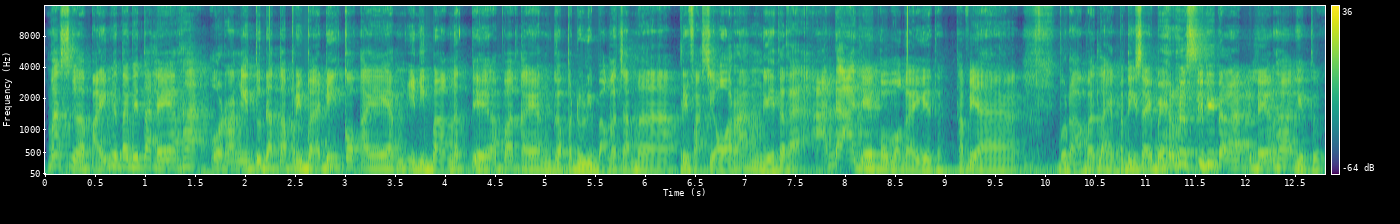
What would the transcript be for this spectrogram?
Mas ngapain minta-minta daerah? Orang itu data pribadi kok kayak yang ini banget ya apa kayak yang nggak peduli banget sama privasi orang gitu kan. Ada aja yang ngomong kayak gitu. Tapi ya bodo amat lah yang penting saya beres ini da- daerah gitu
